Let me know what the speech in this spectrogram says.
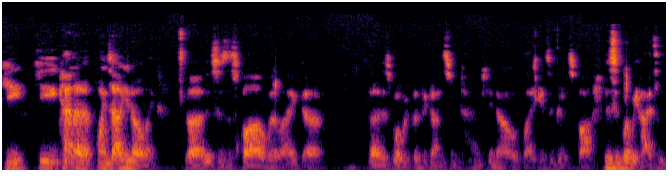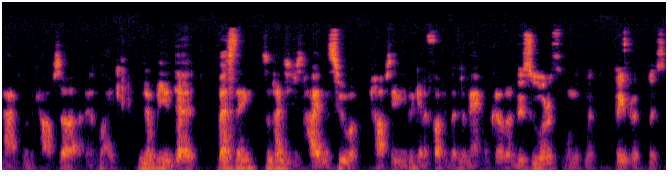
he he kind of points out, you know, like uh, this is the spot where like. Uh, uh, this is where we put the guns sometimes, you know, like it's a good spot. This is where we hide sometimes when the cops are, and like, you know, being dead, best thing. Sometimes you just hide in the sewer. Cops ain't even gonna fucking lift a manhole cover. The sewer is one of my favorite places.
